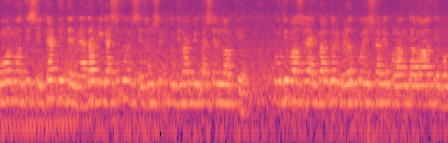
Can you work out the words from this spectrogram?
কোমলমতি শিক্ষার্থীদের মেধা বিকাশিত সৃজনশীল প্রতিভা বিকাশের লক্ষ্যে প্রতি বছর একবার করে বৃহৎ পরিসরে কোরআন তালাওয়াত এবং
